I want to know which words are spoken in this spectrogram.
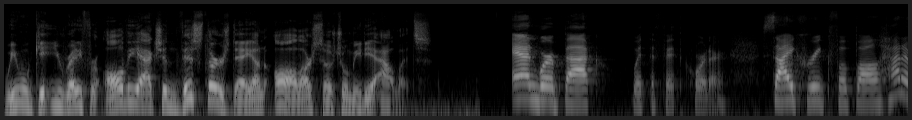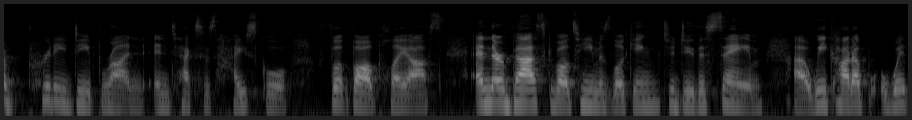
We will get you ready for all the action this Thursday on all our social media outlets. And we're back with the fifth quarter. Cy Creek football had a pretty deep run in Texas high school football playoffs, and their basketball team is looking to do the same. Uh, we caught up with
